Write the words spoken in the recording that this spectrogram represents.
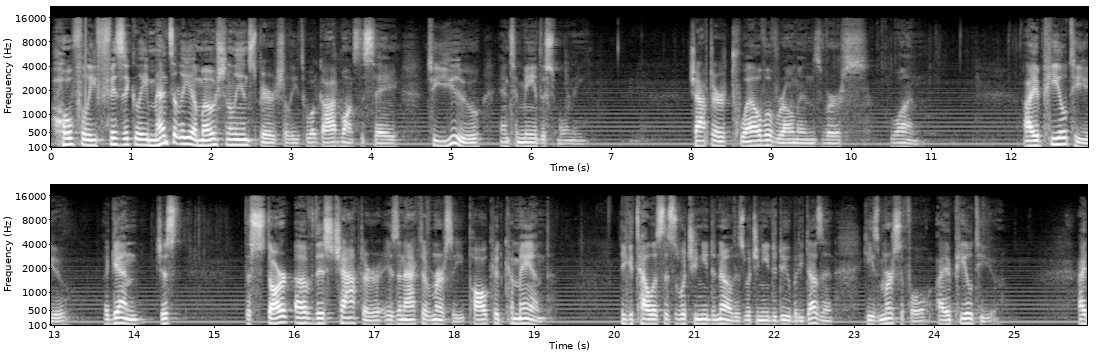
hopefully, physically, mentally, emotionally, and spiritually, to what God wants to say to you and to me this morning. Chapter 12 of Romans, verse 1. I appeal to you. Again, just the start of this chapter is an act of mercy. Paul could command. He could tell us this is what you need to know, this is what you need to do, but he doesn't. He's merciful. I appeal to you. I,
